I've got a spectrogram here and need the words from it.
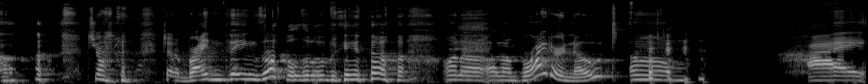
uh, uh, try to try to brighten things up a little bit uh, on a on a brighter note. Um, I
